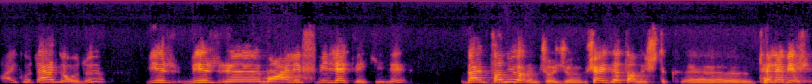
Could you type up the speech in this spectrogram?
Aykut Erdoğdu bir bir e, muhalif milletvekili. Ben tanıyorum çocuğu. Şeyde tanıştık. E, Tele1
